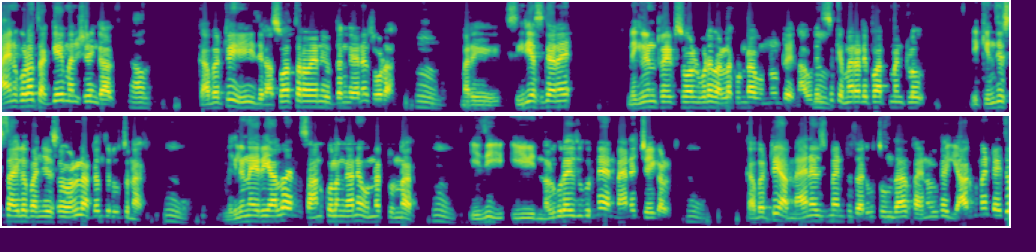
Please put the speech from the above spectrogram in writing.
ఆయన కూడా తగ్గే మనిషి ఏం కాదు. కాబట్టి ఇది రసవత్తరమైన యుద్ధంగానే చూడాలి. మరి సీరియస్ గానే మిగిలిన ట్రేడ్స్ వాళ్ళు కూడా వెళ్ళకుండా ఉండుంటే నాకు తెలిసి కెమెరా డిపార్ట్మెంట్లో ఈ కింది స్థాయిలో పనిచేసే వాళ్ళు అడ్డం తిరుగుతున్నారు. మిగిలిన ఏరియాలో ఆయనకు సానుకూలంగానే ఉన్నట్టున్నారు. ఇది ఈ నలుగురు ఐదుగురిని ఆయన మేనేజ్ చేయగలరు. కాబట్టి ఆ మేనేజ్మెంట్ జరుగుతుందా? ఫైనల్గా ఈ ఆర్గ్యుమెంట్ అయితే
